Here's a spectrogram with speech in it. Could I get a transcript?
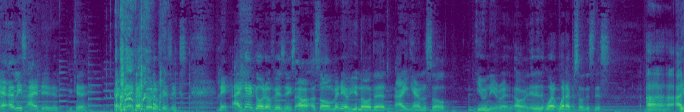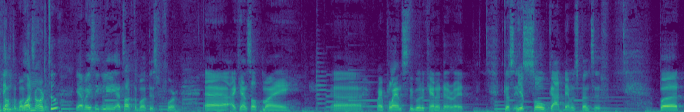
At least I did it, okay? I mean, I can go to physics. Nay, I can go to physics. Uh, So many of you know that I canceled uni, right? Oh, what, what episode is this? Uh, I We think one or two. Yeah, basically, I talked about this before. Uh, I canceled my uh, my plans to go to Canada, right? Because it's Yep. so goddamn expensive. But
